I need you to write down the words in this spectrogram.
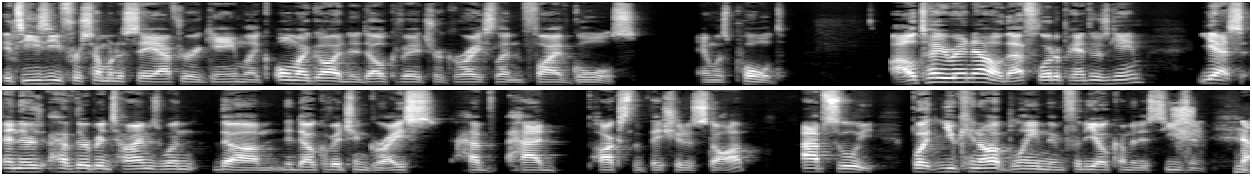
it's easy for someone to say after a game, like, "Oh my God, Nedeljkovic or Greiss let in five goals and was pulled." I'll tell you right now, that Florida Panthers game, yes, and there's have there been times when the um, Nedeljkovic and Greiss have had pucks that they should have stopped? Absolutely, but you cannot blame them for the outcome of this season. No.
